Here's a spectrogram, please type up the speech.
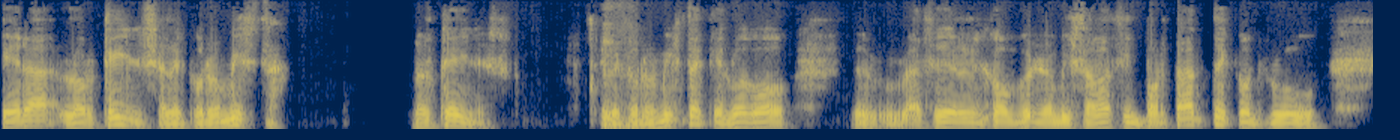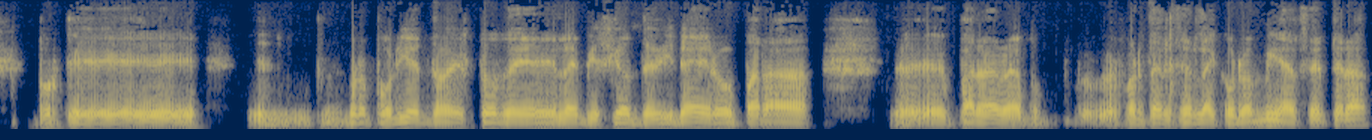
era Lord Keynes, el economista. Lord Keynes, el economista que luego ha sido el economista más importante con su porque eh, proponiendo esto de la emisión de dinero para, eh, para fortalecer la economía, etcétera,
